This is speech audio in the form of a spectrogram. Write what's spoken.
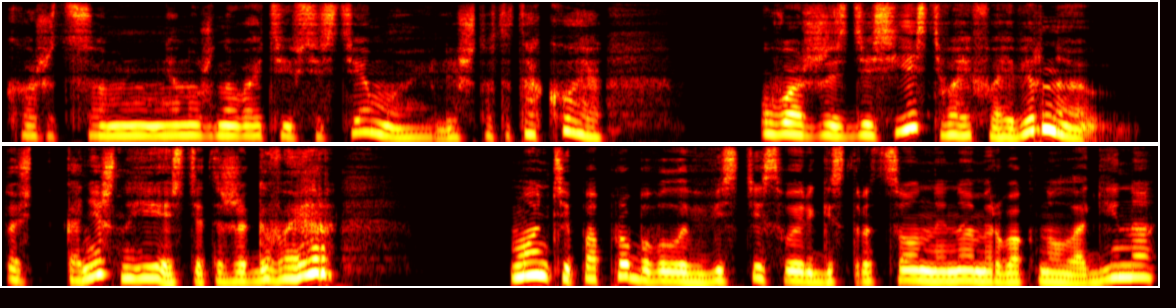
«Кажется, мне нужно войти в систему или что-то такое. У вас же здесь есть Wi-Fi, верно? То есть, конечно, есть, это же ГВР». Монти попробовала ввести свой регистрационный номер в окно логина,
